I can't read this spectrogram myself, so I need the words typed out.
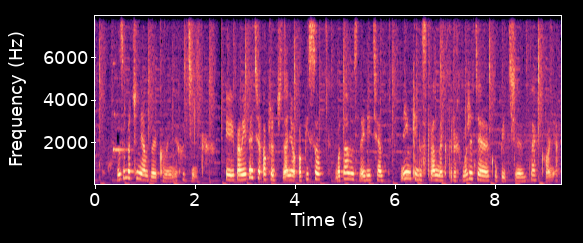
Do zobaczenia w kolejnych odcinkach. I pamiętajcie o przeczytaniu opisu, bo tam znajdziecie linki do stron, na których możecie kupić te konie.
